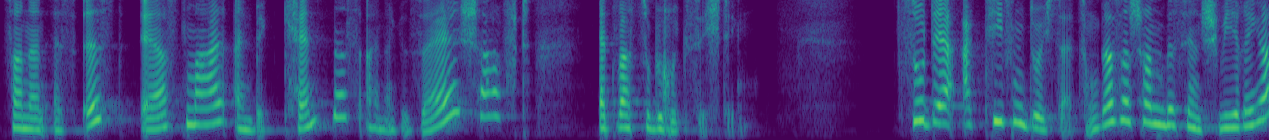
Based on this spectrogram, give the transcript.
sondern es ist erstmal ein Bekenntnis einer Gesellschaft, etwas zu berücksichtigen. Zu der aktiven Durchsetzung. Das ist schon ein bisschen schwieriger.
